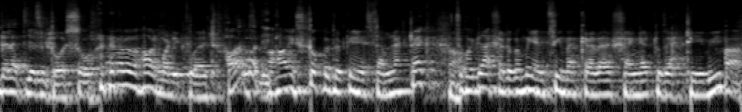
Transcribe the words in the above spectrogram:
De lehet, hogy az utolsó. Harmadik volt. Harmadik? Aha, és top 5 kinéztem nektek, csak hogy lássátok, hogy milyen címekkel versengett az MTV. Ha.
